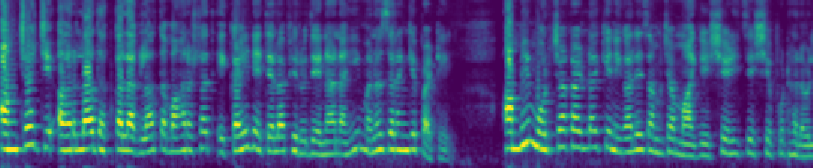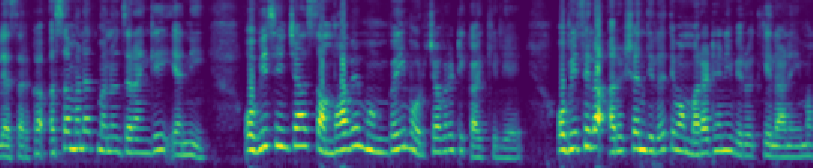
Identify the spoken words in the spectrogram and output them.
आमच्या जी आरला धक्का लागला तर महाराष्ट्रात एकाही नेत्याला फिरू देणार नाही मनोज रंगे पाटील. आम्ही मोर्चा काढला की निघालेच आमच्या मागे शेळीचे शेपूट हलवल्यासारखं असं म्हणत मनोज जरांगे यांनी ओबीसींच्या संभाव्य मुंबई मोर्चावर टीका केली आहे. ओबीसीला आरक्षण दिलं तेव्हा मराठ्यांनी विरोध केला नाही. मग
